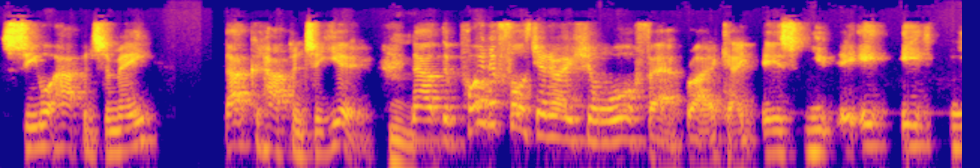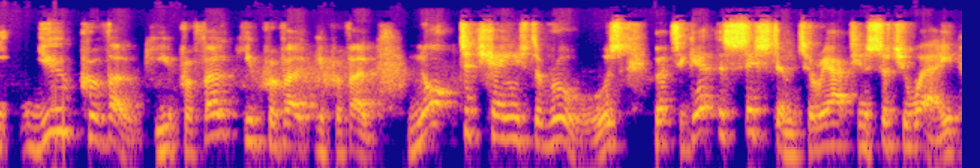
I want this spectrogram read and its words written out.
see what happened to me? That could happen to you. Mm. Now, the point of fourth generation warfare, right? Okay, is you it, it, it you provoke, you provoke, you provoke, you provoke, not to change the rules, but to get the system to react in such a way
